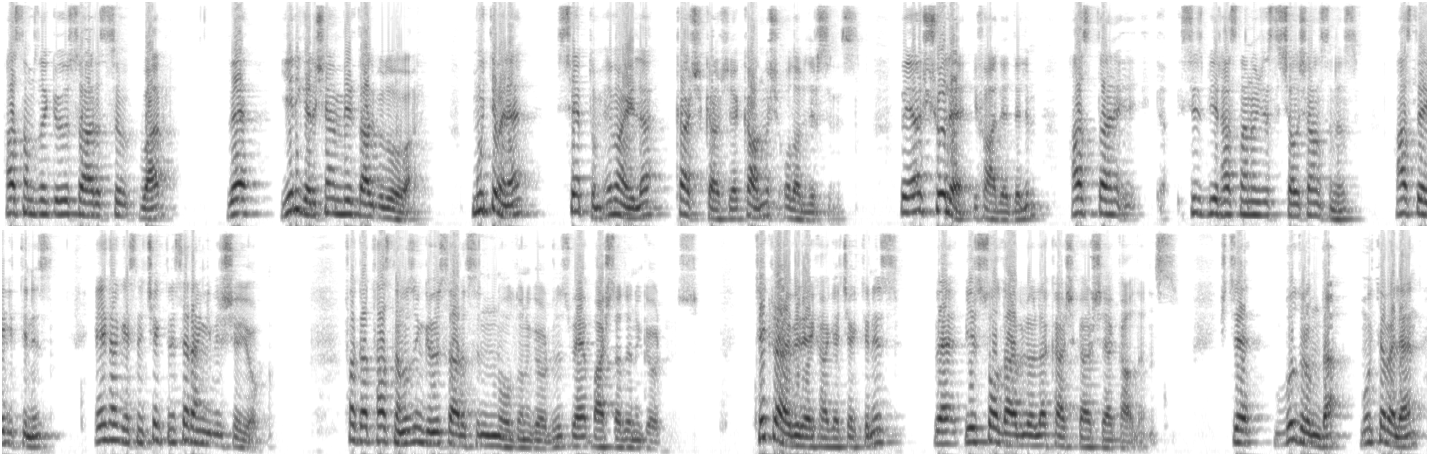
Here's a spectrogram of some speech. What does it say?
Hastamızda göğüs ağrısı var ve yeni gelişen bir dal bloğu var. Muhtemelen septum ema ile karşı karşıya kalmış olabilirsiniz. Veya şöyle ifade edelim. Hastane, siz bir hastane öncesi çalışansınız. Hastaya gittiniz. EKG'sini çektiniz herhangi bir şey yok. Fakat hastamızın göğüs ağrısının olduğunu gördünüz ve başladığını gördünüz. Tekrar bir EKG çektiniz ve bir sol darbülörle karşı karşıya kaldınız. İşte bu durumda muhtemelen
